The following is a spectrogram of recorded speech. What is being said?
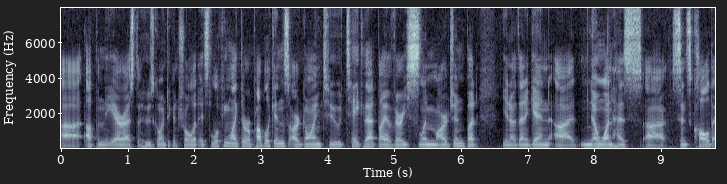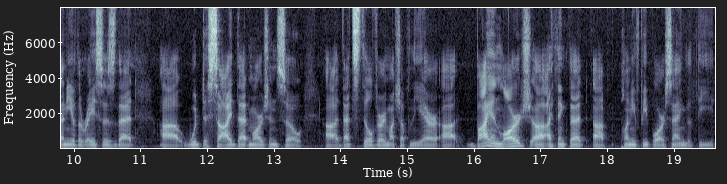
uh, up in the air as to who's going to control it. It's looking like the Republicans are going to take that by a very slim margin, but you know, then again, uh, no one has uh, since called any of the races that uh, would decide that margin. So uh, that's still very much up in the air. Uh, by and large, I think that plenty of people are saying that the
